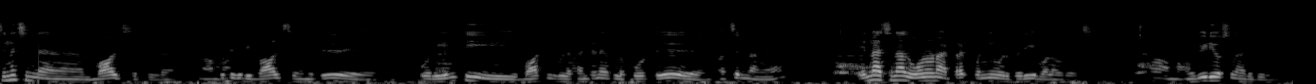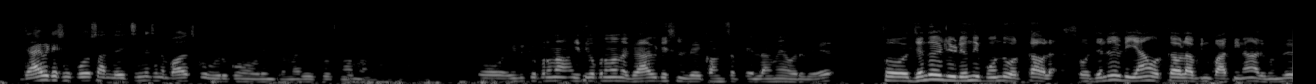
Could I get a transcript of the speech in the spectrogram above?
சின்ன சின்ன பால்ஸ் இருக்குல்ல? குட்டி குட்டி பால்ஸ் வந்துட்டு ஒரு எம்டி பாட்டிலுக்குள்ள கண்டெய்னருக்குள்ள போட்டு வச்சிருந்தாங்க. என்னாச்சுன்னா அது ஒன்று அட்ராக்ட் பண்ணி ஒரு பெரிய பாலா உருவாச்சு ஆமா. அந்த வீடியோஸ்லாம் இருக்குது கிராவிடேஷன் ஃபோர்ஸ் அந்த சின்ன சின்ன பால்ஸ்க்கும் இருக்கும் அப்படின்ற மாதிரி ப்ரூவ் பண்ணிருப்பாங்க ஸோ இதுக்கப்புறம் தான் இதுக்கப்புறம் தான் அந்த கிராவிடேஷனல் வேவ் கான்செப்ட் எல்லாமே வருது. ஸோ ஜென்ரலிட்டிவிட்டி வந்து இப்போ வந்து ஒர்க் ஆகல. ஸோ ஜென்ரலிட்டி ஏன் ஒர்க் ஆகல அப்படின்னு பார்த்தீங்கன்னா அதுக்கு வந்து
